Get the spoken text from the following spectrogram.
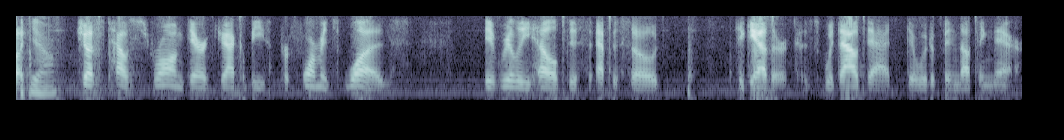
But Yeah. just how strong Derek Jacobi's performance was, it really held this episode together. Because without that, there would have been nothing there.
